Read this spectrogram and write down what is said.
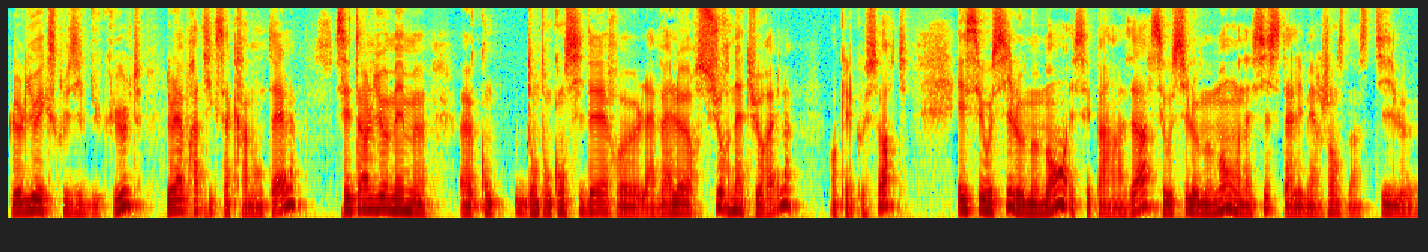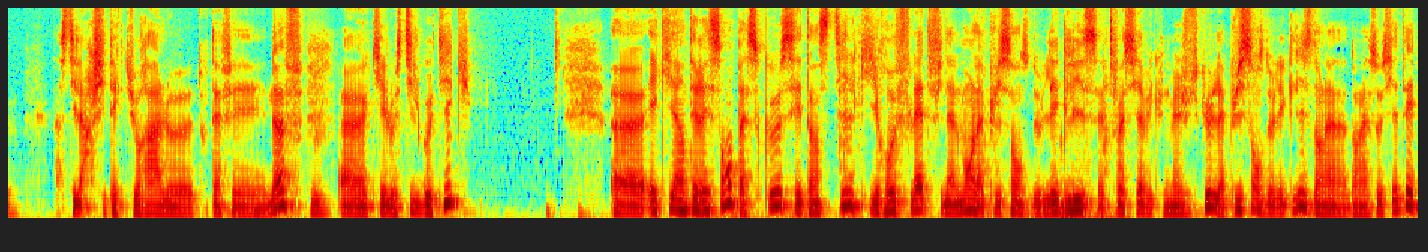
le lieu exclusif du culte, de la pratique sacramentelle. C'est un lieu même euh, dont on considère euh, la valeur surnaturelle, en quelque sorte. Et c'est aussi le moment, et c'est pas un hasard, c'est aussi le moment où on assiste à l'émergence d'un style, d'un style architectural euh, tout à fait neuf, Mm. euh, qui est le style gothique. Euh, et qui est intéressant parce que c'est un style qui reflète finalement la puissance de l'Église, cette fois-ci avec une majuscule, la puissance de l'Église dans la, dans la société.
